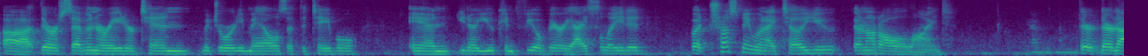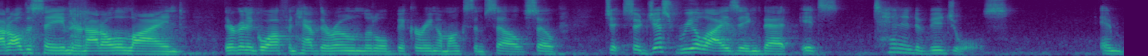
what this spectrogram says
uh, there are seven or eight or ten majority males at the table, and you know you can feel very isolated. But trust me when I tell you, they're not all aligned. They're they're not all the same. They're not all aligned. They're going to go off and have their own little bickering amongst themselves. So, so just realizing that it's ten individuals and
